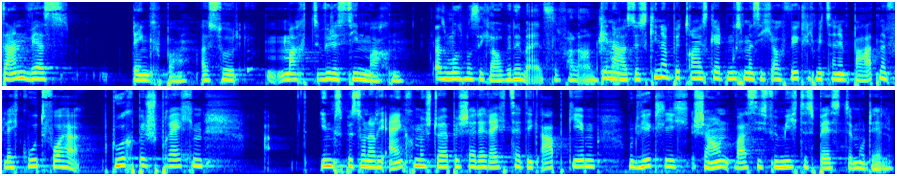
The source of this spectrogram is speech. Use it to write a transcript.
dann wäre es denkbar. Also macht, würde es Sinn machen. Also muss man sich auch wieder im Einzelfall anschauen. Genau, also das Kinderbetreuungsgeld muss man sich auch wirklich mit seinem Partner vielleicht gut vorher durchbesprechen insbesondere die Einkommensteuerbescheide rechtzeitig abgeben und wirklich schauen, was ist für mich das beste Modell.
